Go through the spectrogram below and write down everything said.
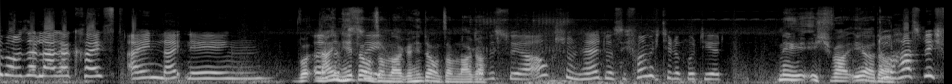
Über unser Lager kreist ein Lightning. Wo- da Nein, hinter du- unserem Lager, hinter unserem Da Lager. bist du ja auch schon, hä? Du hast dich vor mich teleportiert. Nee, ich war eher Du da. hast mich,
